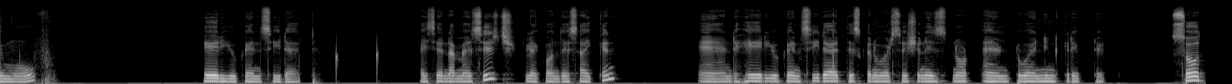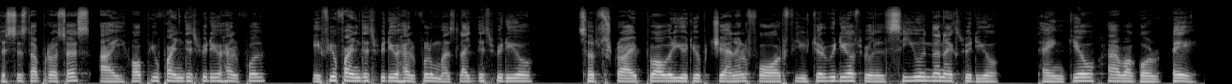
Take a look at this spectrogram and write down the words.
removed here you can see that. I send a message click on this icon and here you can see that this conversation is not end-to-end encrypted. So this is the process. I hope you find this video helpful. If you find this video helpful must like this video. Subscribe to our youtube channel for future videos. We'll see you in the next video. Thank you. Have a good day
